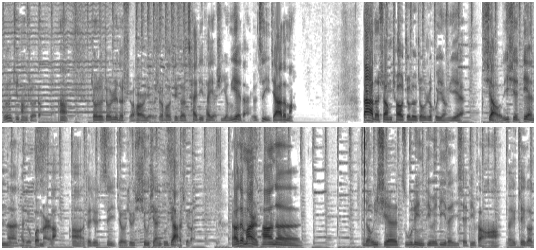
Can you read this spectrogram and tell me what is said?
不用经常折腾啊。周六周日的时候，有时候这个菜地它也是营业的，有自己家的嘛。大的商超周六周日会营业，小的一些店呢，它就关门了啊，这就自己就就休闲度假去了。然后在马耳他呢，有一些租赁 DVD 的一些地方啊，哎，这个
